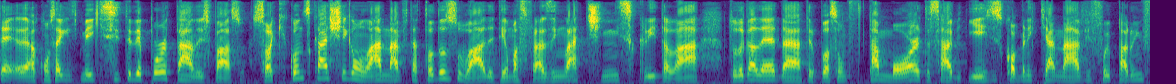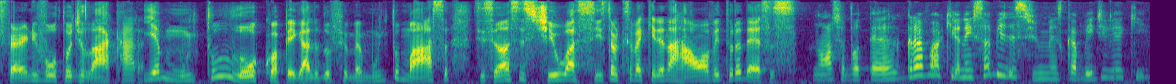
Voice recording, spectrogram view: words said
ela consegue meio que se teleportar no espaço. Só que quando os caras chegam lá, a nave tá toda zoada e tem umas frases em latim escrita lá, toda a galera da tripulação tá morta, sabe? E eles descobrem que a nave foi para o inferno e voltou de lá, cara. E é muito louco a pegada do filme, é muito massa. Se você não assistiu, assista porque você vai querer narrar uma aventura dessas. Nossa, eu vou até gravar aqui. Eu nem sabia desse filme, mas acabei de ver aqui.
